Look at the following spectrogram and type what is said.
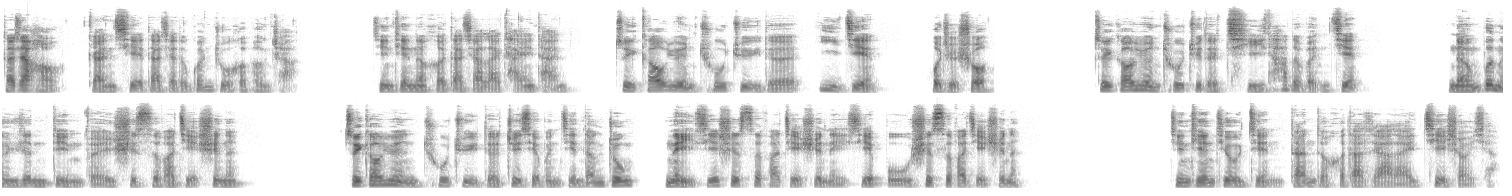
大家好，感谢大家的关注和捧场。今天呢，和大家来谈一谈最高院出具的意见，或者说最高院出具的其他的文件，能不能认定为是司法解释呢？最高院出具的这些文件当中，哪些是司法解释，哪些不是司法解释呢？今天就简单的和大家来介绍一下。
